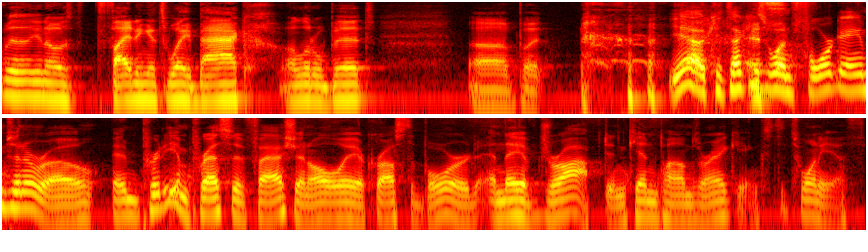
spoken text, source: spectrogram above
you know, fighting its way back a little bit. Uh, but yeah, Kentucky's won four games in a row in pretty impressive fashion all the way across the board, and they have dropped in KenPom's rankings to twentieth.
